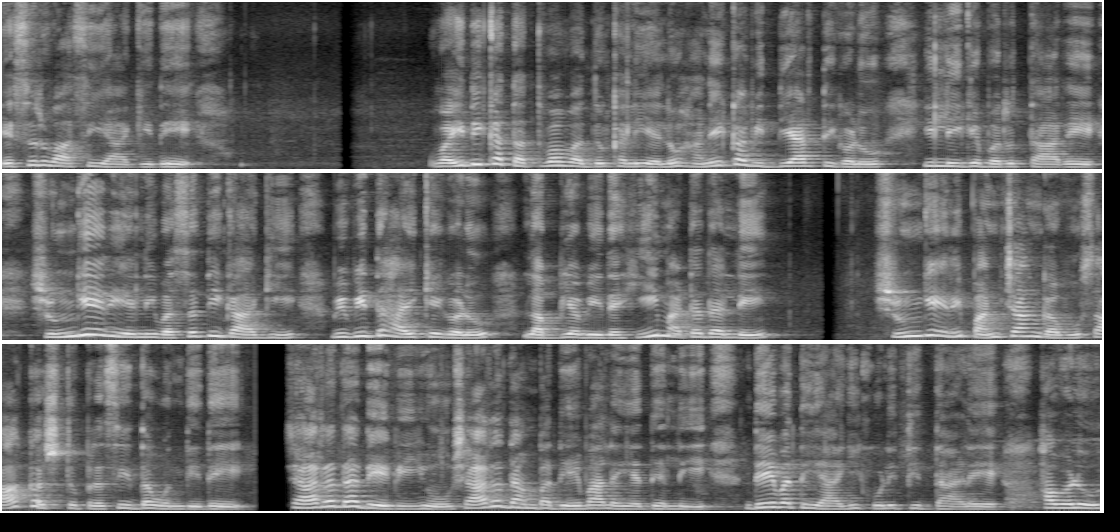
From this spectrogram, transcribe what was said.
ಹೆಸರುವಾಸಿಯಾಗಿದೆ. ವೈದಿಕ ತತ್ವವನ್ನು ಕಲಿಯಲು ಅನೇಕ ವಿದ್ಯಾರ್ಥಿಗಳು ಇಲ್ಲಿಗೆ ಬರುತ್ತಾರೆ. ಶೃಂಗೇರಿಯಲ್ಲಿ ವಸತಿಗಾಗಿ ವಿವಿಧ ಆಯ್ಕೆಗಳು ಲಭ್ಯವಿದೆ. ಈ ಮಠದಲ್ಲಿ ಶೃಂಗೇರಿ ಪಂಚಾಂಗವು ಸಾಕಷ್ಟು ಪ್ರಸಿದ್ಧ ಹೊಂದಿದೆ. ಶಾರದಾ ದೇವಿಯು ಶಾರದಾಂಬ ದೇವಾಲಯದಲ್ಲಿ ದೇವತೆಯಾಗಿ ಕುಳಿತಿದ್ದಾಳೆ. ಅವಳು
